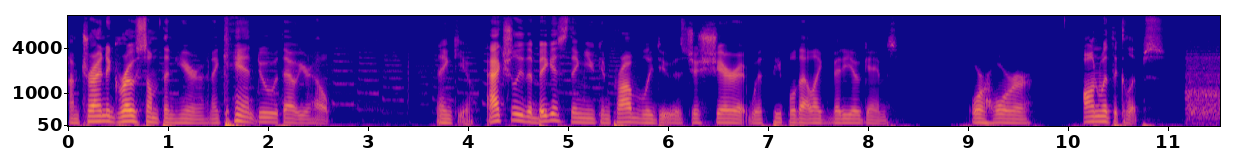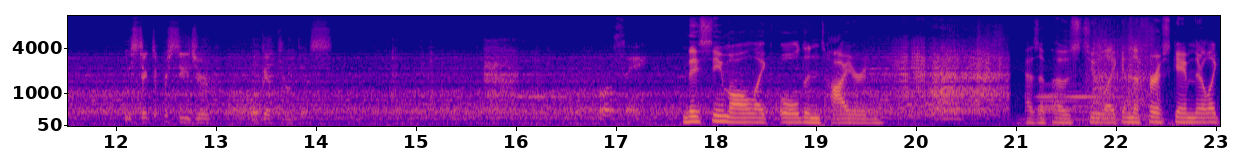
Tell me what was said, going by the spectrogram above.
I'm trying to grow something here, and I can't do it without your help. Thank you. Actually, the biggest thing you can probably do is just share it with people that like video games. Or horror. On with the clips. We stick to procedure. We'll get through this. We'll see. They seem all like old and tired. As opposed to like in the first game, they're like,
